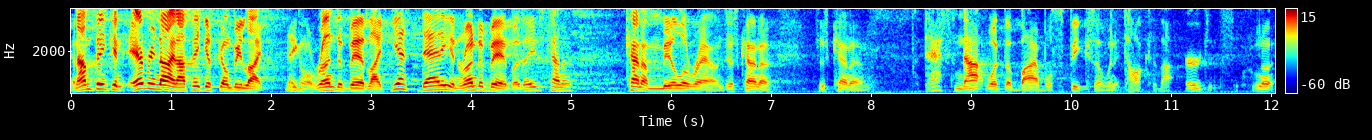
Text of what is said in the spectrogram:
And I'm thinking every night I think it's going to be like, they're going to run to bed like, yes, daddy, and run to bed. But they just kind of, kind of mill around, just kind of, just kind of, that's not what the Bible speaks of when it talks about urgency. Know,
